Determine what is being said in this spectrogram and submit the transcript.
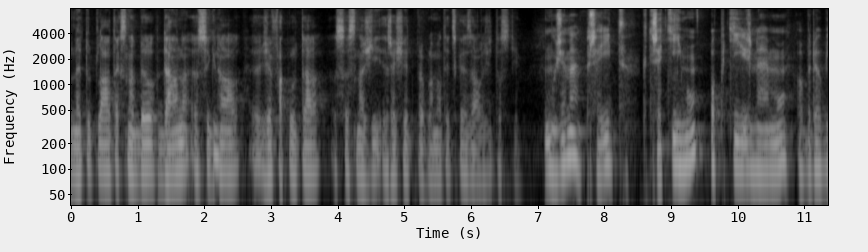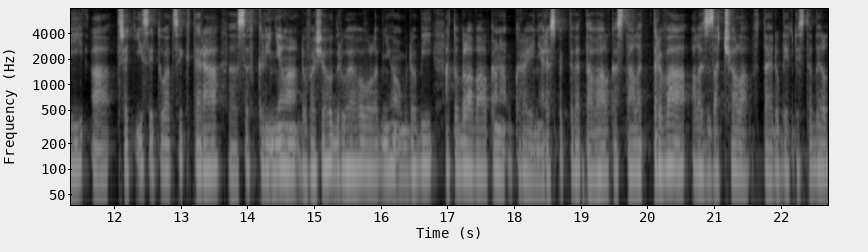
netutlá, tak snad byl dán signál, že fakulta se snaží řešit problematické záležitosti. Můžeme přejít k třetímu obtížnému období a třetí situaci, která eh, se vklínila do vašeho druhého volebního období a to byla válka na Ukrajině, respektive ta válka stále trvá, ale začala v té době, kdy jste byl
